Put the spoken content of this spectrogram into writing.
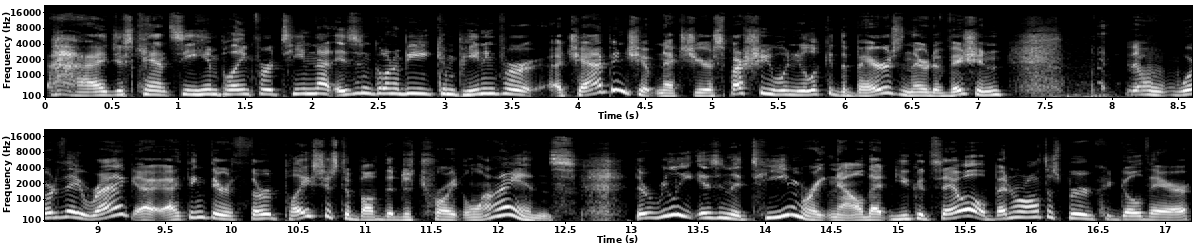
I just can't see him playing for a team that isn't going to be competing for a championship next year, especially when you look at the Bears in their division. Where do they rank? I think they're third place, just above the Detroit Lions. There really isn't a team right now that you could say, oh, Ben Roethlisberger could go there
